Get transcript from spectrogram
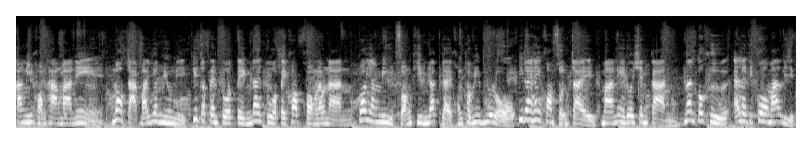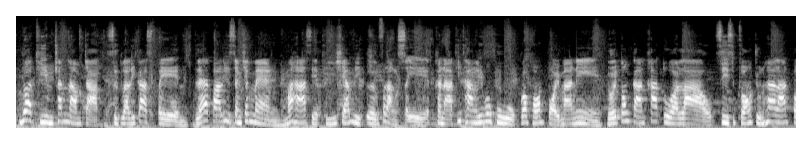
ครั้งนี้ของทางมาเน่นอกจากบาเยิร์นมิวนิกที่จะเป็นตัวเต็งได้ตัวไปครอบครองแล้วนั้น ก็ยังมีอีก 2 ทีมยักษ์ใหญ่ของทวีปยุโรปที่ได้ให้ความสนใจมาเน่ด้วยเช่นกัน นั่นก็คือแอตเลติโกมาดริดยอดทีมชั้นนำจากศึกลาลิกาสเปน และปารีสแซงต์แชร์กแมงมหาเศรษฐีแชมป์ลีกเอิงฝรั่งเศส ขณะที่ทางลิเวอร์พูลก็พร้อมปล่อยมาเน่โดยต้องการค่าตัวราว 42.5 ล้านป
